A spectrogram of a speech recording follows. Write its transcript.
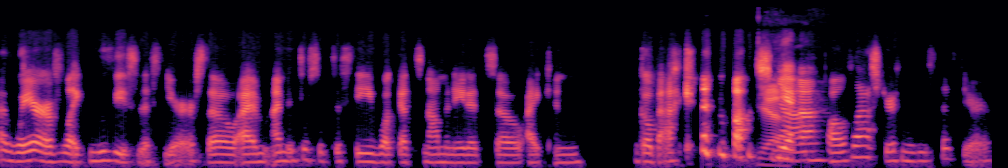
aware of like movies this year. So I'm I'm interested to see what gets nominated so I can go back and watch Yeah. Yeah. all of last year's movies this year.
